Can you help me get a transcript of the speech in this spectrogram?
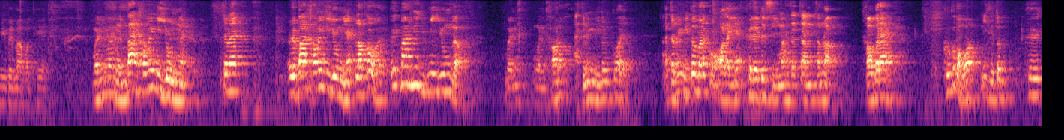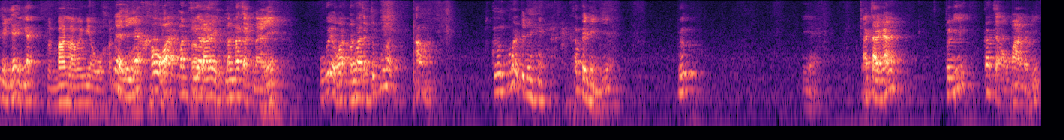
มีเป็นบางประเทศ เหมือนเหมือนบ้านเขาไม่มียุงไงใช่ไหมเออบ้านเขาไม่มียุงเงี้ยเราก็บอกว่าเอ้ยบ้านไม่มียุงเหรอเหมือนเหมือนเขาเนอะอาจจะไม่มีต้นกล้วย อาจจะไม่มีต้นมะละกออะไรเงี้ยคือเลยเป็นสิ่งมหัศจรรย์สำหรับเขาก็ได้ครูก็บอกว่านี่คือต้น คืออย่างเงี้ยอย่างเงี้ยเหมือนบ้านเราไม่มีอะโวคาโดเนี่ยอย่างเงี้ยเขาบอกว่ามันคืออะไรมันมาจากไหนครูก็เลยบอกว่ามันมาจากต้นกล้วยเอ้าต้นกล้วยเป็นยังไงก็เป็นอย่างนี้ปึ๊บเนี่ยหลังจากนั้น ตัวนี้ก็จะออกมาแบบนี้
